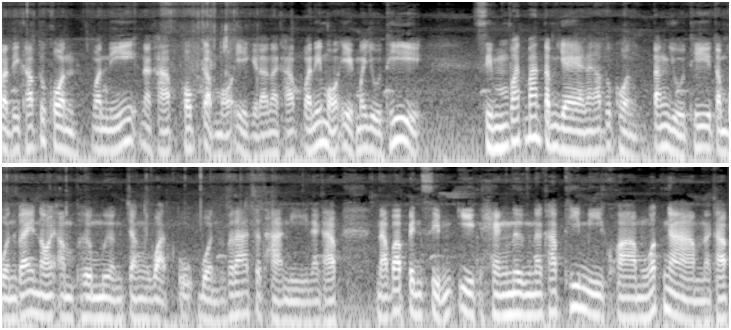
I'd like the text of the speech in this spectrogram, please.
วัสดีครับทุกคนวันนี้นะครับพบกับหมอเอกอีกแล้วนะครับ วันนี้หมอเอกมาอยู่ที่สิมวัดบ้านตำแยนะครับ ทุกคนตั้งอยู่ที่ตำบลไร่น้อยอำเภอเมืองจังหวัดอุบลราชธานีนะครับนับว่าเป็นสิมอีกแห่งหนึ่งนะครับที่มีความงดงามนะครับ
